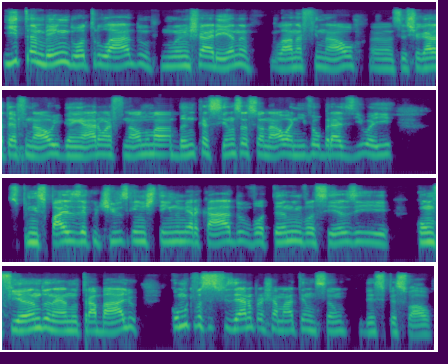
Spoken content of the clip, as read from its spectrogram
e também do outro lado, no Ancha Arena, lá na final, uh, vocês chegaram até a final e ganharam a final numa banca sensacional a nível Brasil aí, os principais executivos que a gente tem no mercado votando em vocês e confiando né, no trabalho. Como que vocês fizeram para chamar a atenção desse pessoal?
